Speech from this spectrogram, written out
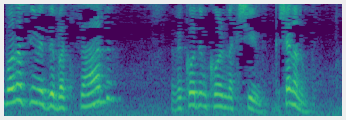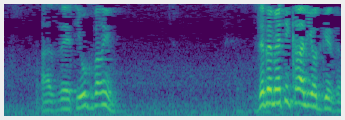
בוא נשים את זה בצד וקודם כל נקשיב. קשה לנו. אז uh, תהיו גברים. זה באמת נקרא להיות גבר.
